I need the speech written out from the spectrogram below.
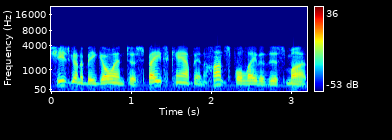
She's going to be going to space camp in Huntsville later this month,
